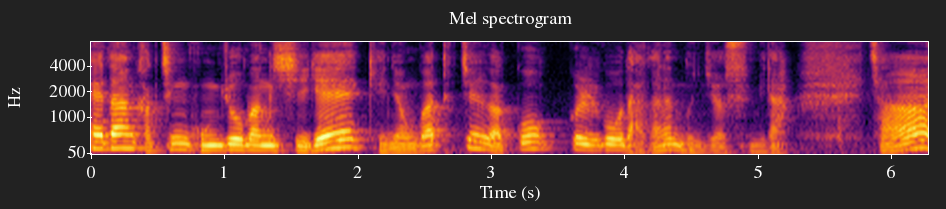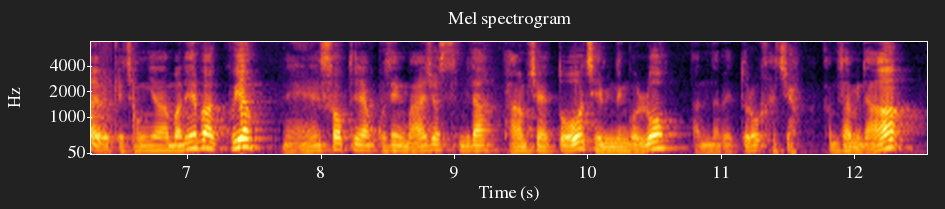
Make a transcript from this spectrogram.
해당 각층 공조 방식의 개념과 특징을 갖고 끌고 나가는 문제였습니다. 자 이렇게 정리 한번 해봤고요. 네 수업 대학 고생 많으셨습니다. 다음 시간에 또 재밌는 걸로 만나 뵙도록 하죠. 감사합니다.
